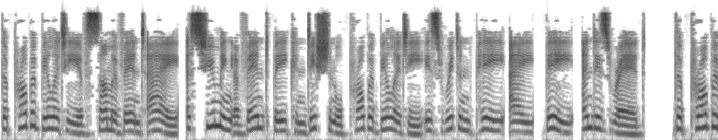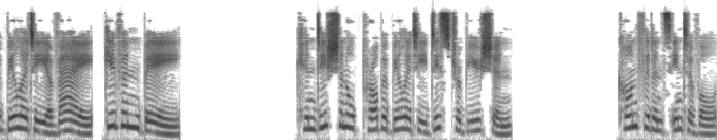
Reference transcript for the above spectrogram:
the probability of some event A, assuming event B conditional probability is written P A, B, and is read, "...the probability of A, given B." Conditional probability distribution Confidence interval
